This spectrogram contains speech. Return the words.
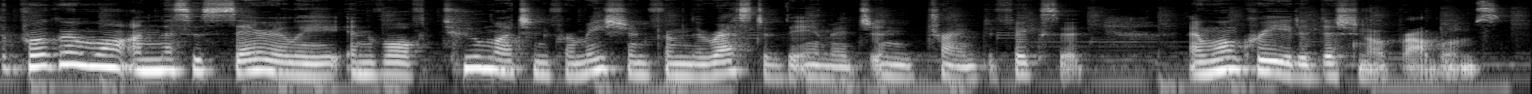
the program won't unnecessarily involve too much information from the rest of the image in trying to fix it, and won't create additional problems.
